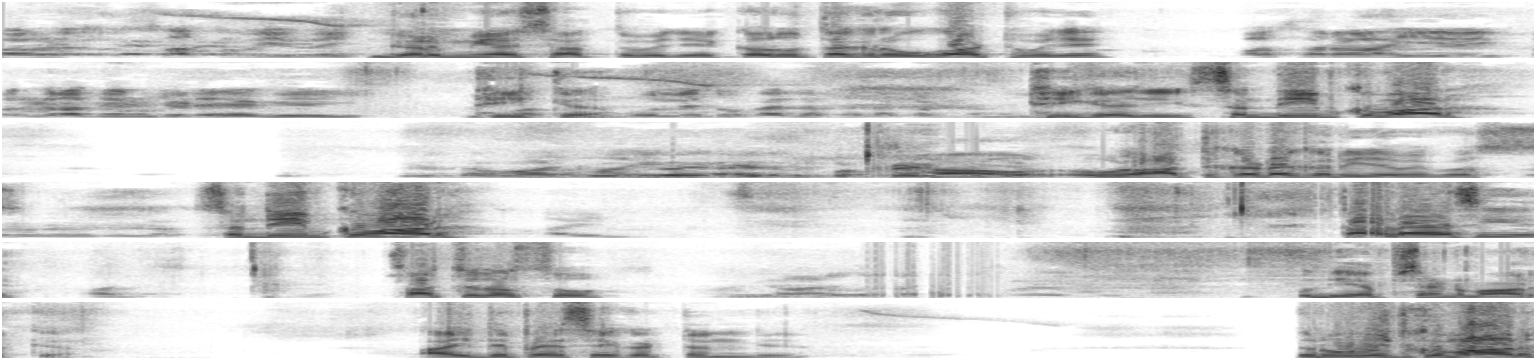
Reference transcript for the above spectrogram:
ਸਰ 7 ਵਜੇ ਦਾ ਜੀ ਗਰਮੀਆਂ 'ਚ 7 ਵਜੇ। ਕਦੋਂ ਤੱਕ ਰਹੂਗਾ 8 ਵਜੇ? ਬਸ ਸਰ ਆਹੀ ਹੈ ਜੀ 15 ਦਿਨ ਜਿਹੜੇ ਹੈਗੇ ਆ ਜੀ। ਠੀਕ ਹੈ। ਬੋਲੇ ਤੋਂ ਪਹਿਲਾਂ ਪਹਿਲਾਂ ਕਰ ਠੀਕ ਹੈ ਜੀ। ਸੰਦੀਪ ਕੁਮਾਰ। ਹਾਂ ਉਹ ਹੱਥ ਖੜਾ ਕਰੀ ਜਾਵੇ ਬਸ। ਸੰਦੀਪ ਕੁਮਾਰ। ਤਾਲਾ ਆਇਆ ਸੀ? ਹਾਂਜੀ। ਸੱਚ ਦੱਸੋ। ਉਹਦੀ ਐਬਸੈਂਟ ਮਾਰਕ ਹੈ। ਅੱਜ ਦੇ ਪੈਸੇ ਕੱਟਣਗੇ। ਰੋਹਿਤ ਕੁਮਾਰ।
